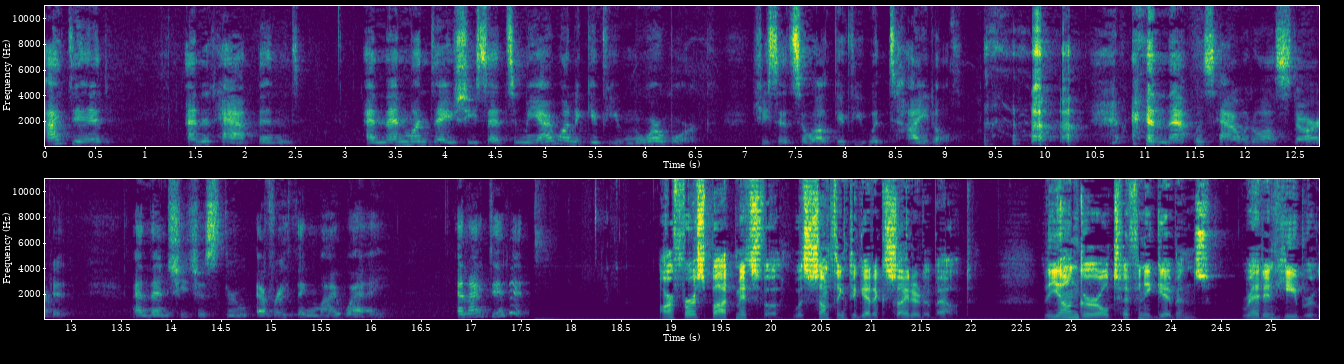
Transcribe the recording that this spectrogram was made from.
I did, and it happened. And then one day she said to me, I want to give you more work. She said, so I'll give you a title. and that was how it all started. And then she just threw everything my way, and I did it. Our first bat mitzvah was something to get excited about. The young girl, Tiffany Gibbons, read in Hebrew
